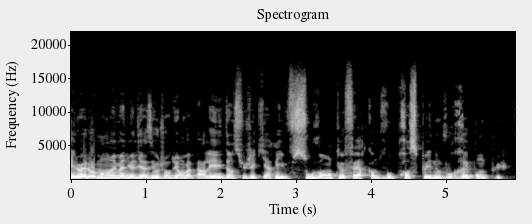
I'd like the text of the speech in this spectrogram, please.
Hello, hello, mon nom est Emmanuel Diaz et aujourd'hui on va parler d'un sujet qui arrive souvent. Que faire quand vos prospects ne vous répondent plus?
